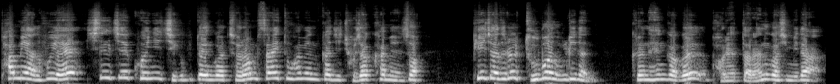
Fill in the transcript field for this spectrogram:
판매한 후에 실제 코인이 지급된 것처럼 사이트 화면까지 조작하면서 피해자들을 두 번 울리는 그런 행각을 벌였다라는 것입니다.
